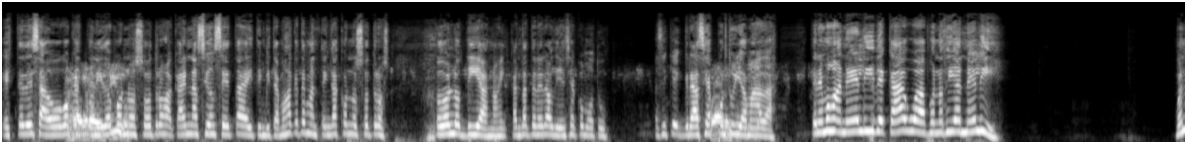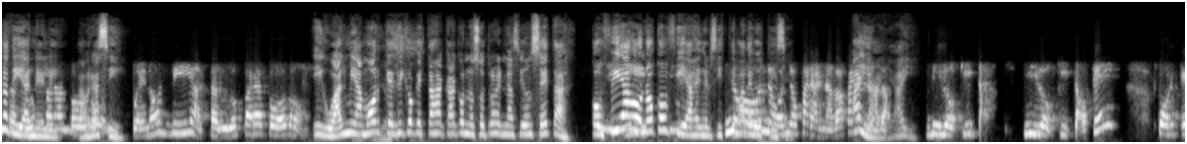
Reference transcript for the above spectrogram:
este desahogo que has tenido con nosotros acá en Nación Z y te invitamos a que te mantengas con nosotros todos los días. Nos encanta tener audiencia como tú. Así que gracias por tu llamada. Tenemos a Nelly de Caguas. Buenos días, Nelly. Buenos días, Nelly. Ahora sí. Buenos días, saludos para todos. Igual, mi amor, qué rico que estás acá con nosotros en Nación Z. ¿Confías Sí, o no sí. confías en el sistema no, de no, justicia? no, para nada, para Ay, nada. ay, ay. Ni lo quita, ni lo quita, ¿ok? Porque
